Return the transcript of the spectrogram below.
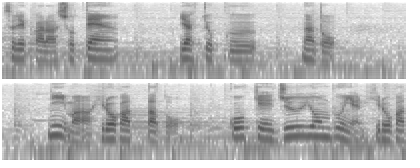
それから書店薬局などにまあ広がったと。合計14分野に広がっ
